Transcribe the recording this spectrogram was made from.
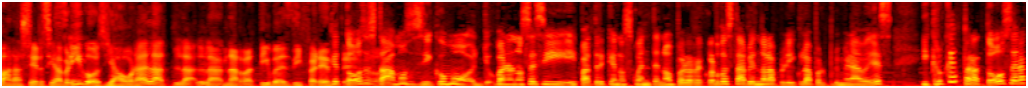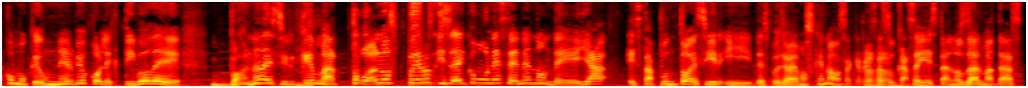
para hacerse abrigos y ahora la, la- la narrativa es diferente. Que todos ¿no? estábamos así como, yo- bueno, no sé si y Patrick que nos cuente, ¿no? Pero recuerdo estar viendo la película por primera vez y creo que para todos era como que un nervio colectivo de, van a decir que mató a los perros y hay como una escena en donde ella está a punto de decir y después ya vemos que no, o sea, que regresa Ajá. a su casa y están los dálmatas,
